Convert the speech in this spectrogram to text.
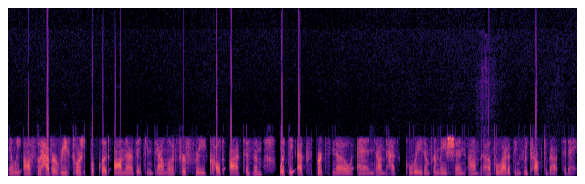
And we also have a resource booklet on there they can download for free called Autism What the Experts Know and um, has great information um, of a lot of things we talked about today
